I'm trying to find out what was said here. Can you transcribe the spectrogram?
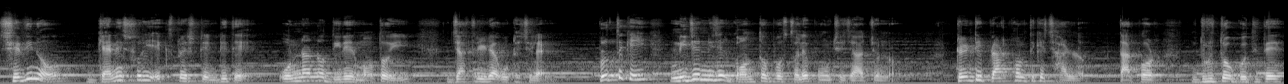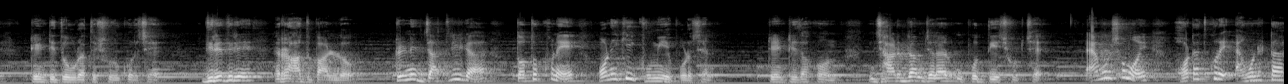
সেদিনও জ্ঞানেশ্বরী এক্সপ্রেস ট্রেনটিতে অন্যান্য দিনের মতোই যাত্রীরা উঠেছিলেন। প্রত্যেকেই নিজের নিজের গন্তব্যস্থলে পৌঁছে যাওয়ার জন্য। ট্রেনটি প্ল্যাটফর্ম থেকে ছাড়ল, তারপর দ্রুত গতিতে ট্রেনটি দৌড়াতে শুরু করেছে। ধীরে ধীরে রাত বাড়ল। ট্রেনের যাত্রীরা ততক্ষণে অনেকেই ঘুমিয়ে পড়েছেন। ট্রেনটি তখন ঝাড়গ্রাম জেলার উপর দিয়ে ছুটছে। এমন সময় হঠাৎ করে এমন একটা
